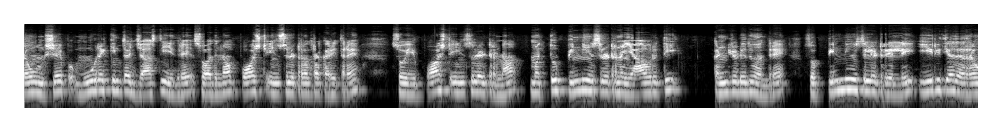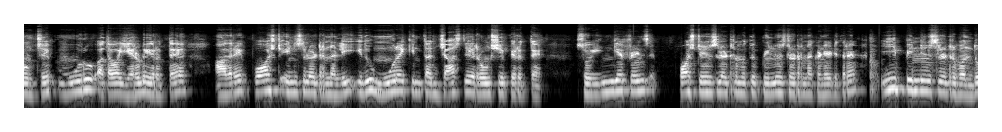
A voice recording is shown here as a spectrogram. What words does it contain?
ರೌಂಡ್ ಶೇಪ್ ಮೂರಕ್ಕಿಂತ ಜಾಸ್ತಿ ಇದ್ರೆ ಸೊ ಅದನ್ನ ಪಾಸ್ಟ್ ಇನ್ಸುಲೇಟರ್ ಅಂತ ಕರೀತಾರೆ. ಸೊ ಈ ಪಾಸ್ಟ್ ಇನ್ಸುಲೇಟರ್ನ ಮತ್ತು ಪಿನ್ ಇನ್ಸುಲೇಟರ್ನ ಯಾವ ರೀತಿ ಕಂಡುಹಿಡಿಯೋದು ಅಂದ್ರೆ ಸೊ ಪಿನ್ ಇನ್ಸುಲೇಟರ್ ಅಲ್ಲಿ ಈ ರೀತಿಯಾದ ರೌಂಡ್ ಶೇಪ್ ಮೂರು ಅಥವಾ ಎರಡು ಇರುತ್ತೆ. ಆದರೆ ಪಾಸ್ಟ್ ಇನ್ಸುಲೇಟರ್ನಲ್ಲಿ ಇದು ಮೂರಕ್ಕಿಂತ ಜಾಸ್ತಿ ರೌಂಡ್ ಶೇಪ್ ಇರುತ್ತೆ. ಸೊ ಹಿಂಗೆ ಫ್ರೆಂಡ್ಸ್ ಪಾಸ್ಟ್ ಇನ್ಸುಲೇಟರ್ ಮತ್ತು ಪಿನ್ ಇನ್ಸುಲೇಟರ್ನ ಕಂಡುಹಿಡಿತಾರೆ. ಈ ಪಿನ್ ಇನ್ಸುಲೇಟರ್ ಬಂದು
